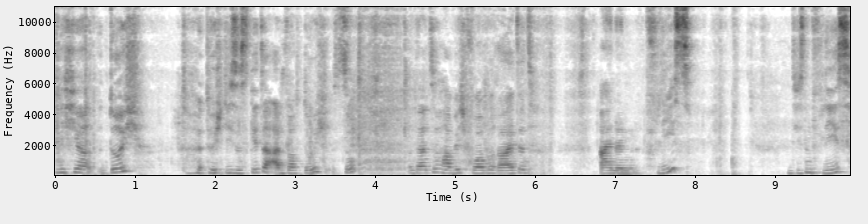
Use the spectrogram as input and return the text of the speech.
nicht hier durch, durch dieses Gitter einfach durch so. Und dazu habe ich vorbereitet einen Vlies. Und diesen Vlies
